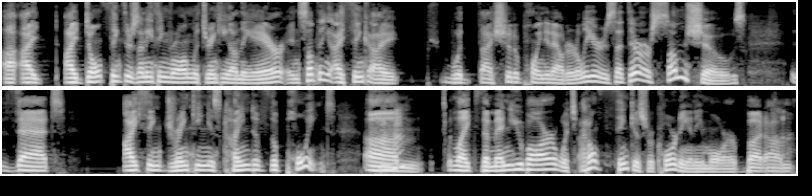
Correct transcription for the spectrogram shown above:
Uh, I I don't think there's anything wrong with drinking on the air. And something I think I would I should have pointed out earlier is that there are some shows that I think drinking is kind of the point. Um, Like the menu bar, which I don't think is recording anymore, but um,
